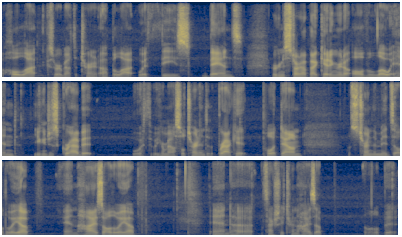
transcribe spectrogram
a whole lot because we're about to turn it up a lot with these bands. We're going to start out by getting rid of all the low end. You can just grab it with your mouse will turn into the bracket, pull it down. Let's turn the mids all the way up and the highs all the way up. And uh, let's actually turn the highs up a little bit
